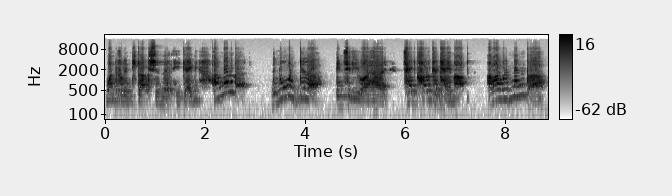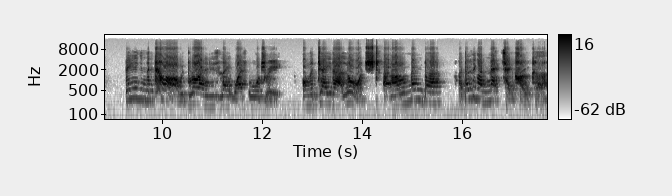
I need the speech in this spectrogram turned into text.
wonderful introduction that he gave me. I remember the Norman Giller interview I heard. Ted Croker came up, and I remember being in the car with Brian and his late wife Audrey on the day that launched. And I remember, I don't think I met Ted Croker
